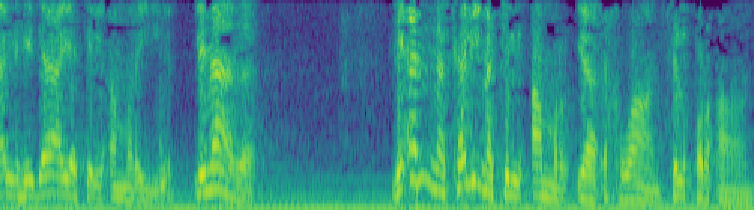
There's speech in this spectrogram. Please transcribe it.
الهداية الأمرية لماذا؟ لأن كلمة الأمر يا إخوان في القرآن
